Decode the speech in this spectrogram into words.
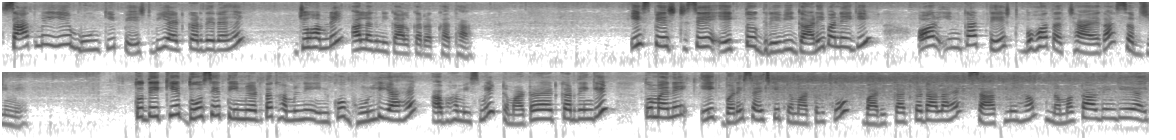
साथ में ये मूंग की पेस्ट भी ऐड कर दे रहे हैं, जो हमने अलग निकाल कर रखा था। इस पेस्ट से एक तो ग्रेवी गाढ़ी बनेगी और इनका टेस्ट बहुत अच्छा आएगा सब्ज़ी में। तो देखिए, दो से तीन मिनट तक हमने इनको भून लिया है। अब हम इसमें टमाटर ऐड कर देंगे। तो मैंने एक बड़े साइज़ के टमाटर को बारीक काट कर डाला है। साथ में हम नमक डाल देंगे एक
